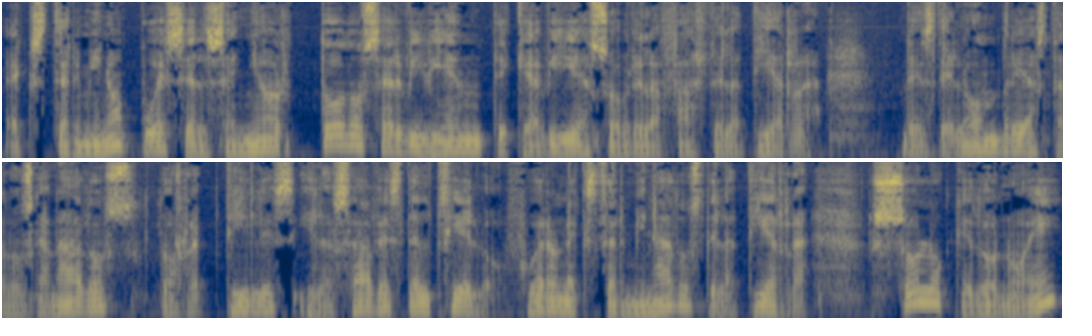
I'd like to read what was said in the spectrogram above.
Exterminó pues el Señor todo ser viviente que había sobre la faz de la tierra, desde el hombre hasta los ganados, los reptiles y las aves del cielo fueron exterminados de la tierra, sólo quedó Noé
